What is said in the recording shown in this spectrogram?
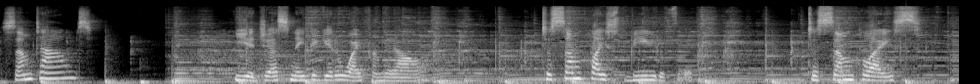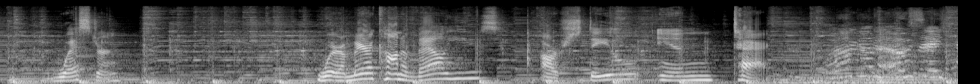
Sometimes you just need to get away from it all. To someplace beautiful, to someplace Western, where Americana values are still intact. Welcome to Osage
